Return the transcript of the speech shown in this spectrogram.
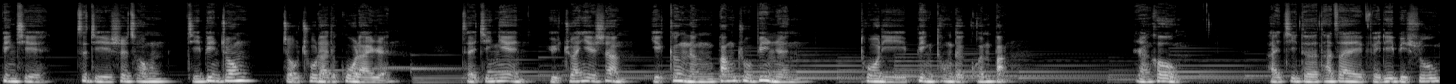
并且自己是从疾病中走出来的过来人，在经验与专业上也更能帮助病人脱离病痛的捆绑。然后还记得他在腓立比书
